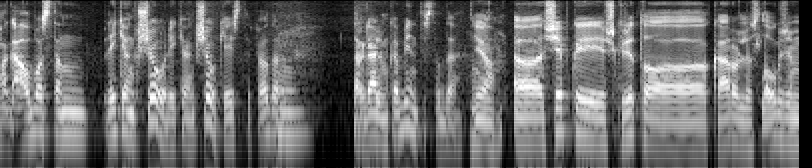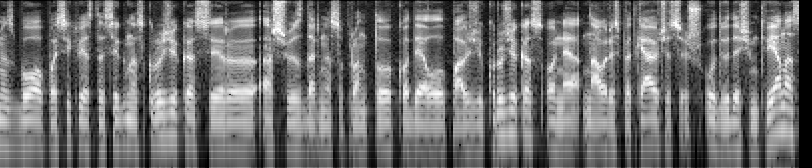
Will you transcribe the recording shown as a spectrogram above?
pagalbos ten reikia anksčiau, reikia anksčiau keisti Fedorą. Mm. Dar galim kabintis tada. Jo. A, Šiaip, kai iškrito Karolis Laukžėmis, buvo pasikviestas Ignas Kružikas ir aš vis dar nesuprantu, kodėl, pavyzdžiui, Kružikas, o ne Nauris Petkevičius iš U21.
